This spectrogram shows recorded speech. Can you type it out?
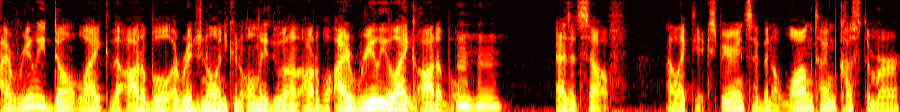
I really don't like the Audible original, and you can only do it on Audible. I really like mm-hmm. Audible mm-hmm. as itself. I like the experience. I've been a long-time customer.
